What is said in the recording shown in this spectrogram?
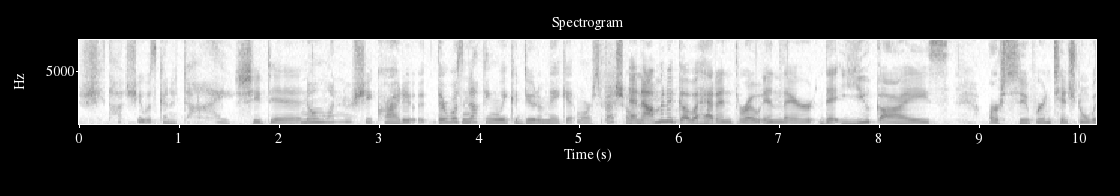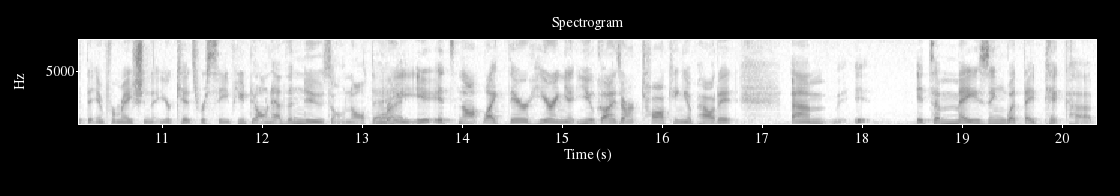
she thought she was going to die. She did. No wonder she cried. It, there was nothing we could do to make it more special. And I'm going to go ahead and throw in there that you guys are super intentional with the information that your kids receive. You don't have the news on all day. Right. It- It's not like they're hearing it. You guys aren't talking about it. Um, it it's amazing what they pick up,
